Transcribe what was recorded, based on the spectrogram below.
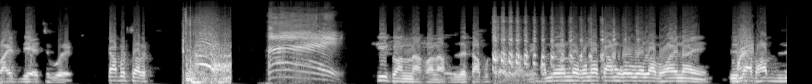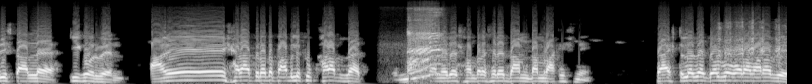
বাইর দিয়েছে বইয়ের কাপড় চার কি কর না কন আপনাদের কাপড় চার আমি আমি অন্য কোনো কাম করব না ভয় নাই। তুই যা ভাব দিস তাহলে কি করবেন? আমি সারা তোরা তো পাবলিক খুব খারাপ জাত। মেয়েদের সন্ত্রাসের দাম দাম রাখিস নি রাইস্টেলে যে গল্প করা মারাবে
